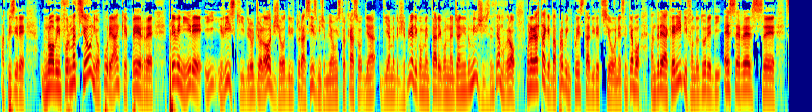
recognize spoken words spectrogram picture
acquisire nuove informazioni oppure anche per prevenire i rischi idrogeologici o addirittura sismici. Abbiamo visto il caso di, di Amatrice. Prima di commentare con Gianni Dominici, sentiamo però una realtà che va proprio in questa direzione. Sentiamo Andrea Caridi, fondatore di SRS Smart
